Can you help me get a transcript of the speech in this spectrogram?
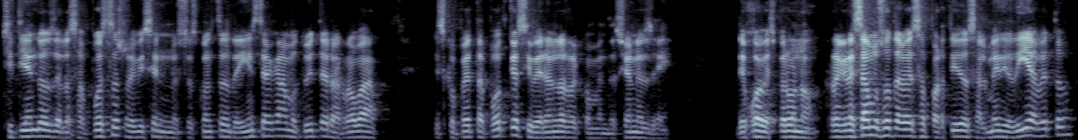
Si tienen de las apuestas, revisen nuestras cuentas de Instagram o Twitter, arroba escopeta podcast y verán las recomendaciones de, de jueves. Pero bueno, regresamos otra vez a partidos al mediodía, Beto.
